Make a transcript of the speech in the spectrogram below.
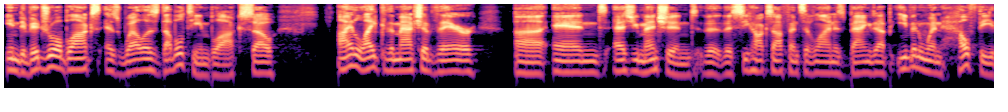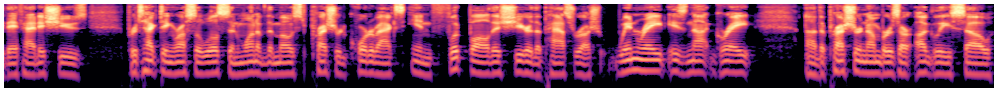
individual blocks as well as double team blocks. So I like the matchup there. Uh, and as you mentioned, the, the Seahawks offensive line is banged up. Even when healthy, they've had issues protecting Russell Wilson, one of the most pressured quarterbacks in football this year. The pass rush win rate is not great. Uh, the pressure numbers are ugly. So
